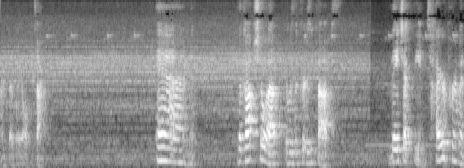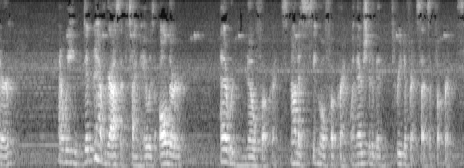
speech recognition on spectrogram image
our driveway all the time. And the cops show up. It was the crazy cops they checked the entire perimeter, and we didn't have grass at the time. It was all dirt, and there were no footprints, not a single footprint, when there should have been three different sets of footprints.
